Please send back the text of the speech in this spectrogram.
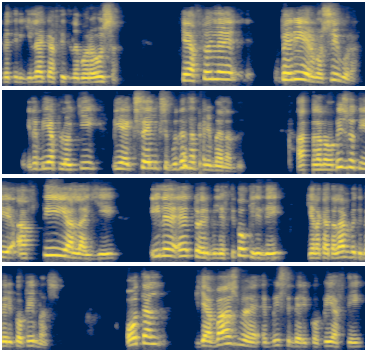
με την γυναίκα αυτή την αιμορροούσα. Και αυτό είναι περίεργο σίγουρα. Είναι μια πλοκή, μια εξέλιξη που δεν θα περιμέναμε. Αλλά νομίζω ότι αυτή η αλλαγή είναι ε, το ερμηνευτικό κλειδί για να καταλάβουμε την περικοπή μας. Όταν διαβάζουμε εμείς την περικοπή αυτή,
